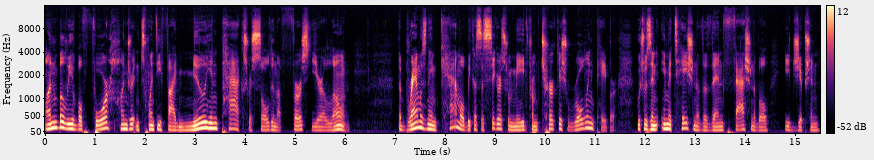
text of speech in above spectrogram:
unbelievable 425 million packs were sold in the first year alone. The brand was named Camel because the cigarettes were made from Turkish rolling paper, which was an imitation of the then fashionable Egyptian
